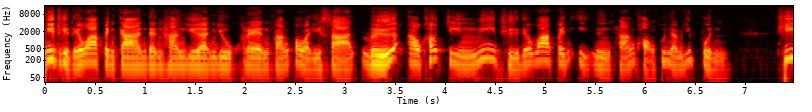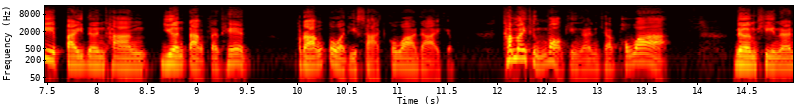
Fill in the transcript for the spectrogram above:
นี่ถือได้ว่าเป็นการเดินทางเยือนยูเครนครั้งประวัติศาสตร์ หรือเอาเข้าจริงนี่ถือได้ว่าเป็นอีกหนึ่งครั้งของผู้นำญี่ปุ่น ที่ไปเดินทางเยือนต่างประเทศ ครั้งประวัติศาสตร์ก็ว่าได้ครับทำไมถึงบอกอย่างนั้นครับ เพราะว่าเดิมทีนั้น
